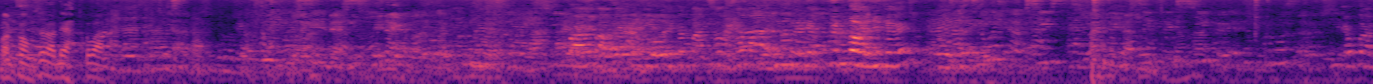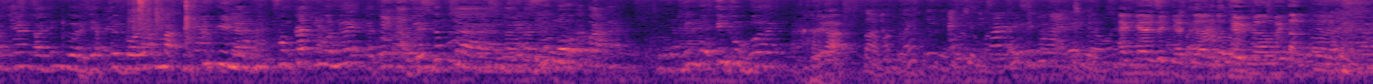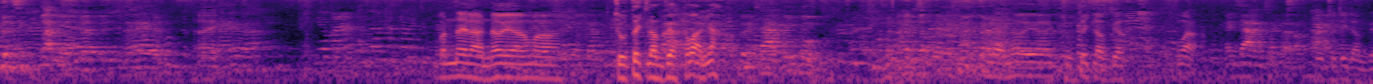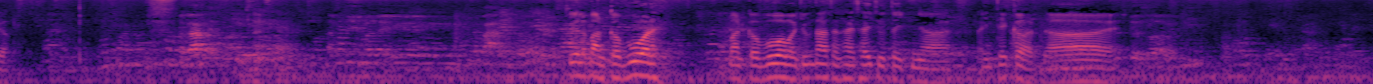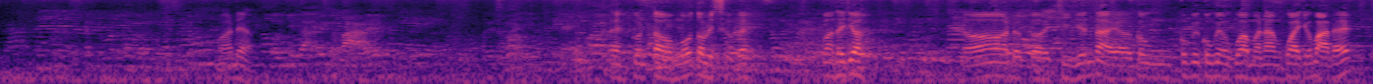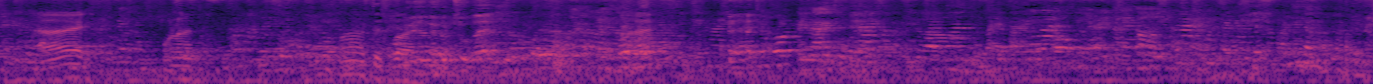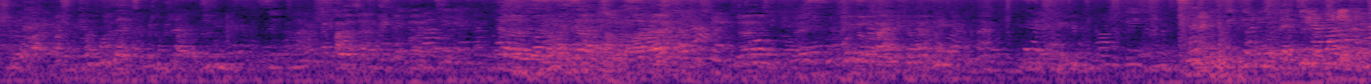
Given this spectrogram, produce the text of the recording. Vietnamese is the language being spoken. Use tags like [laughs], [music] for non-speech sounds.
văn phòng rất là đẹp các bạn ạ. Bảo rồi các bạn các bạn những người đẹp tuyệt vời như thế các bạn nhé là những người đẹp tuyệt vời ăn mặc thì cực kỳ là phong cách luôn đấy là tôi cảm thấy rất là là, là ngưỡng mộ các bạn ngưỡng mộ kinh khủng luôn đấy anh dịch nhà trường thêm ờ, mấy tầng sinh Đây. Đây là nơi ờ, mà chủ tịch làm việc các bạn nhé. Đây là nơi ờ, chủ tịch làm việc, các bạn ạ. Nơi chủ tịch làm việc. Đây. Kia là bàn cờ vua này. Bàn cờ vua mà chúng ta thường hay thấy chủ tịch nhà anh Thế cờ đây. Quá đẹp. đây con tàu mẫu tàu lịch sử đây các bạn thấy chưa đó được uh, trình diễn tại uh, công công viên công nghệ hôm qua mà Nam quay cho các bạn đấy đấy Một tuyệt vời đấy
